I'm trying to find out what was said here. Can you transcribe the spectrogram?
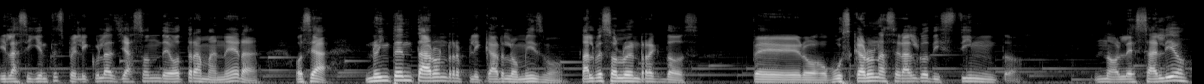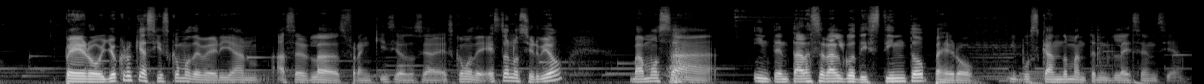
y las siguientes películas ya son de otra manera. O sea, no intentaron replicar lo mismo. Tal vez solo en Rec 2 pero buscaron hacer algo distinto. No les salió. Pero yo creo que así es como deberían hacer las franquicias. O sea, es como de, esto nos sirvió, vamos a intentar hacer algo distinto, pero buscando mantener la esencia.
